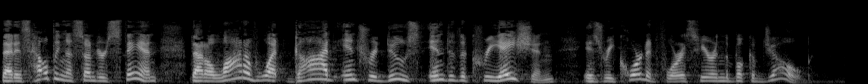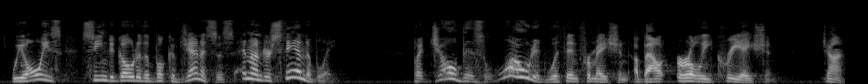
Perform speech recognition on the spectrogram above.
that is helping us understand that a lot of what God introduced into the creation is recorded for us here in the book of Job. We always seem to go to the book of Genesis, and understandably. But Job is loaded with information about early creation. John.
